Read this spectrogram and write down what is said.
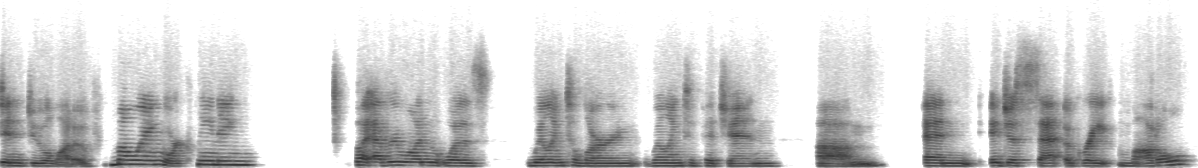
didn't do a lot of mowing or cleaning. But everyone was willing to learn, willing to pitch in. Um, and it just set a great model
